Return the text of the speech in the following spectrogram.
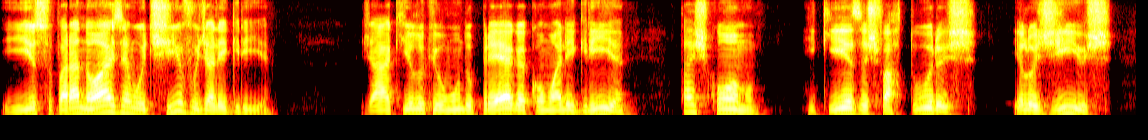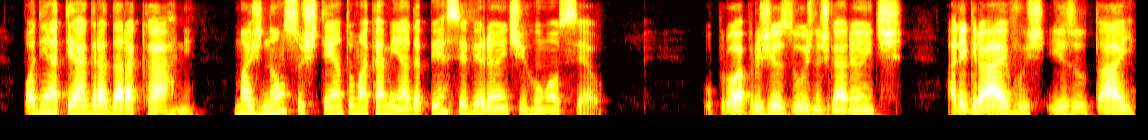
E isso para nós é motivo de alegria. Já aquilo que o mundo prega como alegria, tais como riquezas, farturas, elogios, podem até agradar a carne, mas não sustentam uma caminhada perseverante rumo ao céu. O próprio Jesus nos garante: alegrai-vos e exultai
